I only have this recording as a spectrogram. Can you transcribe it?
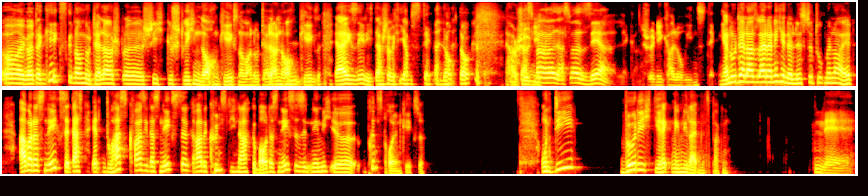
Oh mein Gott, der Keks genommen, Nutella sch äh, gestrichen, noch 'n Keks, noch mal Nutella, noch 'n Mhm. Keks. Ja, ich sehe dich da schon richtig am Stacken. Doch, doch. Ja, schön Das die war das war sehr lecker. schön die Kalorien stacken. Ja, Nutella ist leider nicht in der Liste, tut mir leid. Aber das nächste, das ja, du hast quasi das nächste grade künstlich nachgebaut. Das nächste sind nämlich, äh, Prinzenrollenkekse. Und die würde ich direkt neben die Leibniz packen. Ne.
